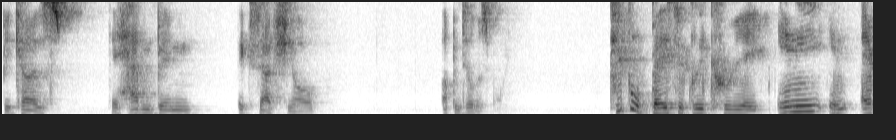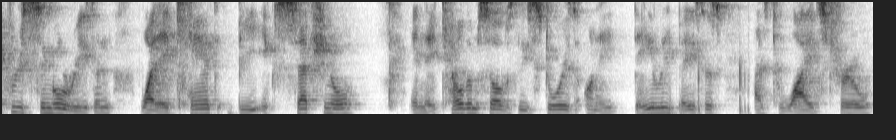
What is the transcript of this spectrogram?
because they haven't been exceptional up until this point. People basically create any and every single reason why they can't be exceptional, and they tell themselves these stories on a daily basis as to why it's true.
